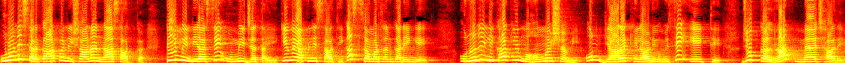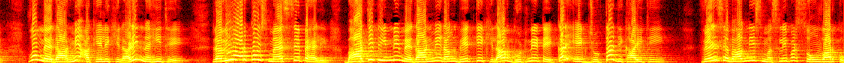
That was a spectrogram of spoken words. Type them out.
उन्होंने सरकार पर निशाना ना साधकर टीम इंडिया से उम्मीद जताई कि वे अपने साथी का समर्थन करेंगे। उन्होंने लिखा कि मोहम्मद शमी उन 11 खिलाड़ियों में से एक थे जो कल रात मैच हारे। वो मैदान में अकेले खिलाड़ी नहीं थे। रविवार को इस मैच से पहले भारतीय टीम ने मैदान में रंगभेद के खिलाफ घुटने टेक कर एकजुटता दिखाई थी। वीरेंद्र सहवाग ने इस मसले पर सोमवार को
